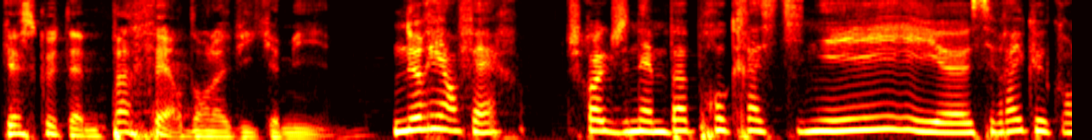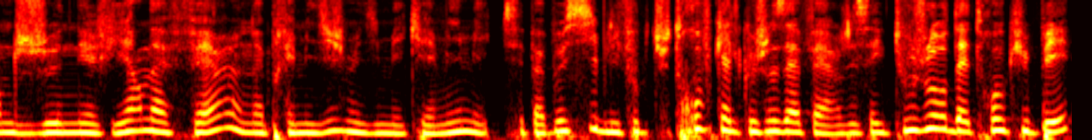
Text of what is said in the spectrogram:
Qu'est-ce que tu t'aimes pas faire dans la vie, Camille? Ne rien faire. Je crois que je n'aime pas procrastiner et euh, c'est vrai que quand je n'ai rien à faire, un après-midi, je me dis mais Camille, mais c'est pas possible, il faut que tu trouves quelque chose à faire. J'essaye toujours d'être occupée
